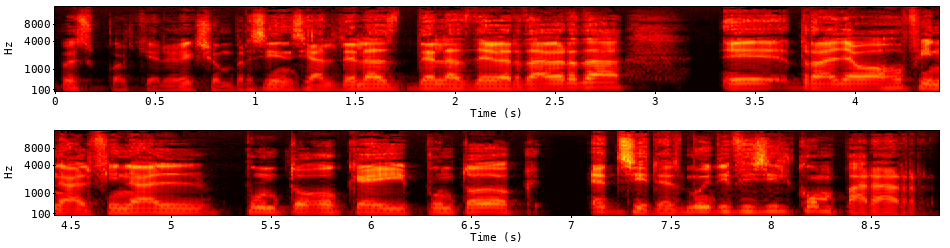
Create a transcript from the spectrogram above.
pues cualquier elección presidencial de las de las de verdad verdad eh, raya abajo final final punto ok punto doc. Es decir es muy difícil comparar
